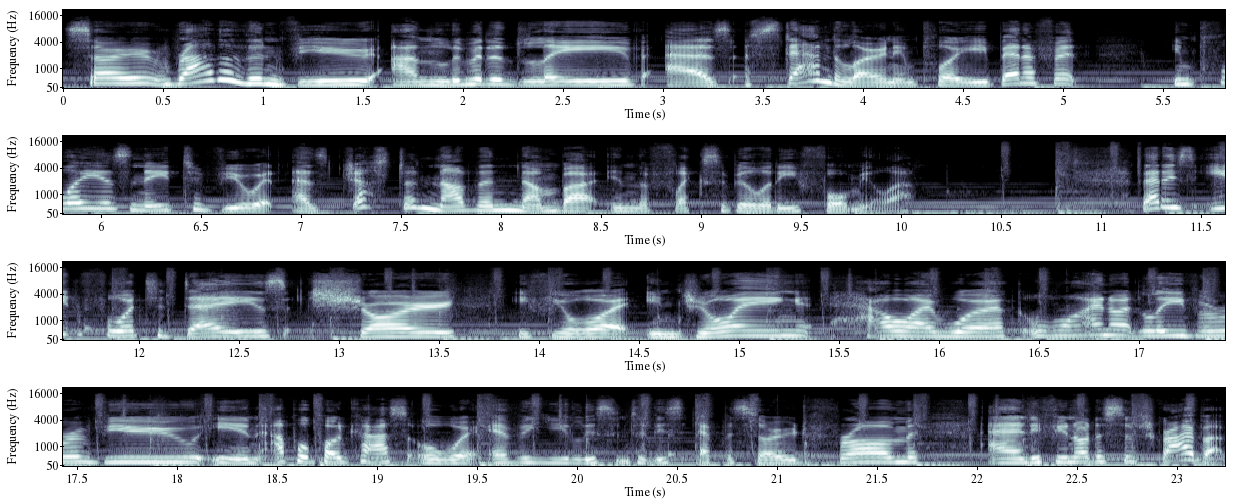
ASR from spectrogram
So rather than view unlimited leave as a standalone employee benefit, employers need to view it as just another number in the flexibility formula. That is it for today's show. If you're enjoying how I work, why not leave a review in Apple Podcasts or wherever you listen to this episode from? And if you're not a subscriber,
